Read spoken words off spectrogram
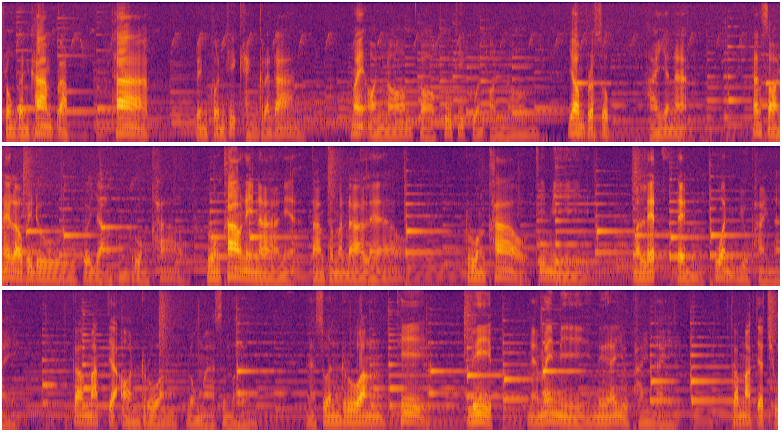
ตรงกันข้ามกับถ้าเป็นคนที่แข็งกระด้าง ไม่อ่อนน้อมต่อผู้ที่ควรอ่อนน้อม ย่อมประสบหายนะ ท่านสอนให้เราไปดูตัวอย่างของรวงข้าว รวงข้าวในนาเนี่ยตามธรรมดาแล้ว รวงข้าวที่มีเมล็ดเต็มอ้วนอยู่ภายใน ก็มักจะอ่อนรวงลงมาเสมอ ส่วนรวงที่รีบเนี่ยไม่มีเนื้ออยู่ภายใน ก็มักจะชู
